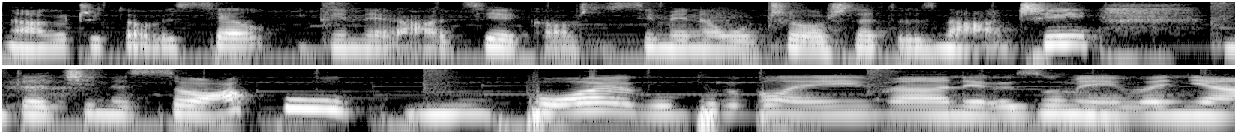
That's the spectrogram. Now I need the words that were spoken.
naročito ove selfie generacije, kao što si me naučila šta to znači, da će na svaku pojavu problema, nerazumevanja,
